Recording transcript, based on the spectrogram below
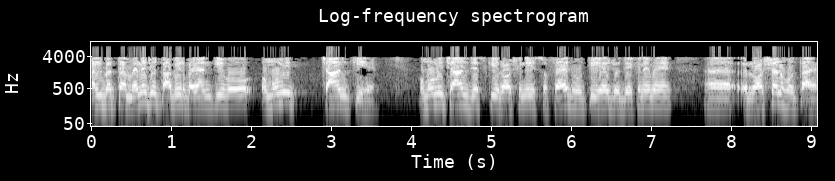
البتہ میں نے جو تعبیر بیان کی وہ عمومی چاند کی ہے۔ عمومی چاند جس کی روشنی سفید ہوتی ہے، جو دیکھنے میں روشن ہوتا ہے۔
